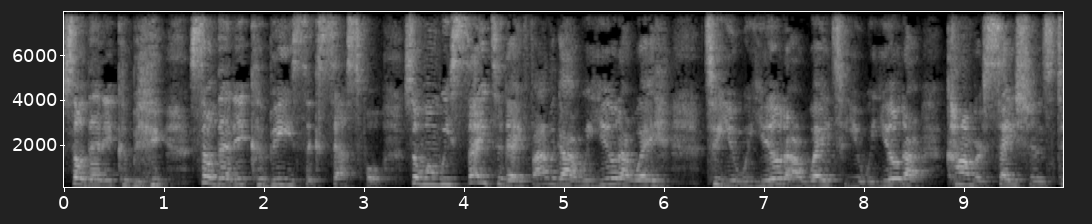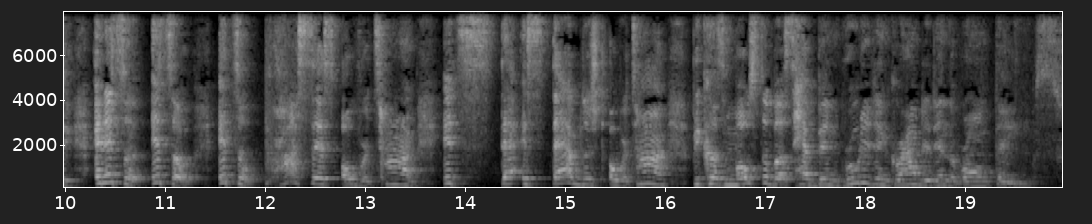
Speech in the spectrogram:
so that it could be so that it could be successful. So when we say today father god we yield our way to you. We yield our way to you. We yield our conversations to and it's a it's a it's a process over time. It's that established over time because most of us have been rooted and grounded in the wrong things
